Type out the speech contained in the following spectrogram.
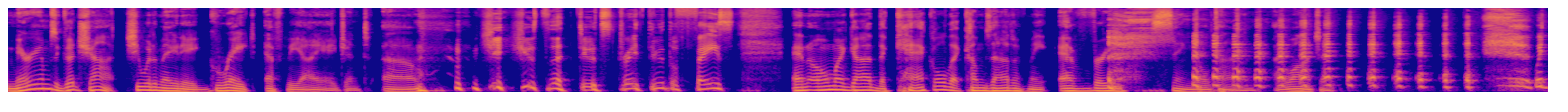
Miriam's a good shot. She would have made a great FBI agent. Um, she shoots that dude straight through the face, and oh my god, the cackle that comes out of me every single time I watch it. when,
